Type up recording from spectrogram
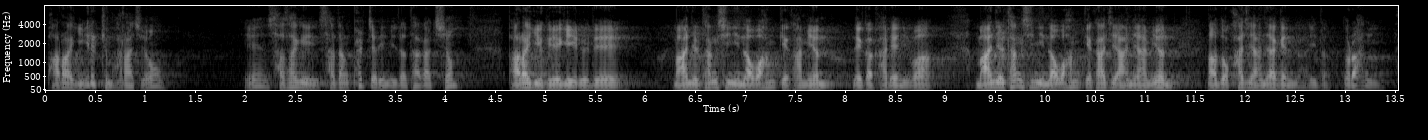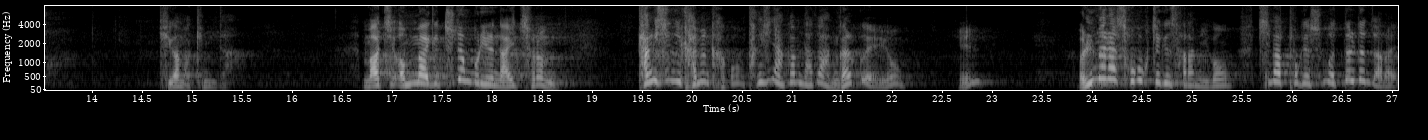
바락이 이렇게 말하죠. 예, 사사기 4장 8절입니다. 다 같이요. 바락이 그에게 이르되 만일 당신이 나와 함께 가면 내가 가려니와 만일 당신이 나와 함께 가지 아니하면 나도 가지 아니하겠나이다. 노라하니 기가 막힙니다. 마치 엄마에게 투정 부리는 나이처럼 당신이 가면 가고 당신이 안 가면 나도 안 갈 거예요. 예? 얼마나 소극적인 사람이고 치마폭에 숨어 떨던 줄 알아요.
